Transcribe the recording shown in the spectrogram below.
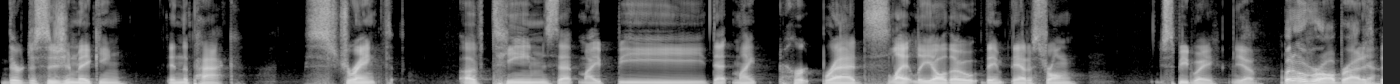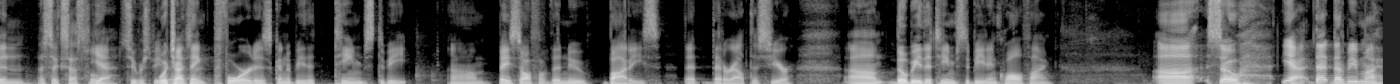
their decision making in the pack, strength of teams that might be that might hurt Brad slightly, although they, they had a strong speedway. Yeah, but overall, Brad has been a successful Yeah, super speed, which I think Ford is going to be the teams to beat um, based off of the new bodies that, that are out this year. Um, they'll be the teams to beat in qualifying. Uh, so yeah, that that'll be my,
